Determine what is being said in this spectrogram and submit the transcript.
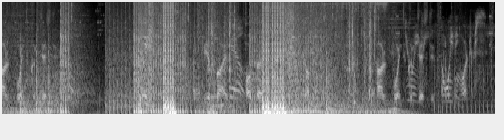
Hard point contested. Be advised, hostile coming. Hard point contested. Awaiting orders.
